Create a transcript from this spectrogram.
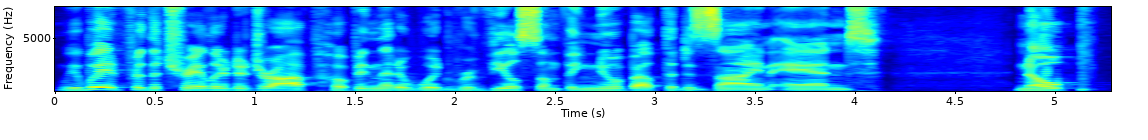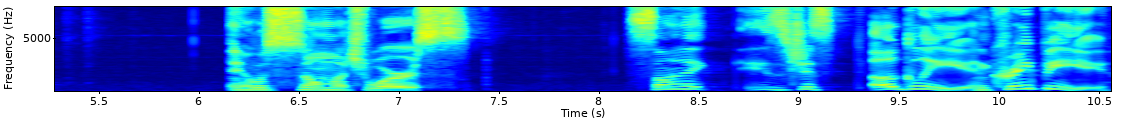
We waited for the trailer to drop, hoping that it would reveal something new about the design, and nope. It was so much worse. Sonic is just ugly and creepy.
